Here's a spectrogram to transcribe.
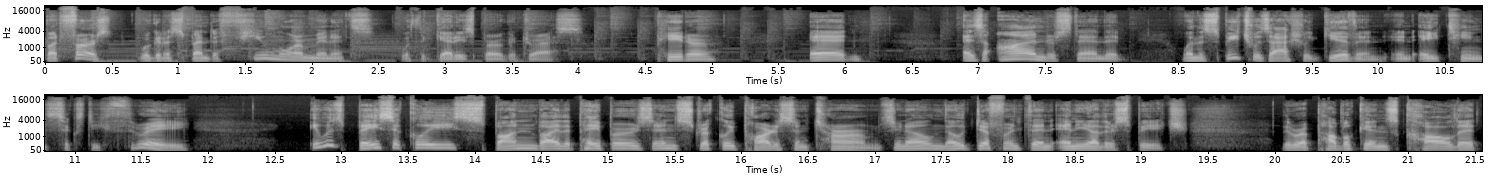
But first, we're going to spend a few more minutes with the Gettysburg Address. Peter, Ed, as I understand it, when the speech was actually given in 1863, it was basically spun by the papers in strictly partisan terms, you know, no different than any other speech. The Republicans called it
